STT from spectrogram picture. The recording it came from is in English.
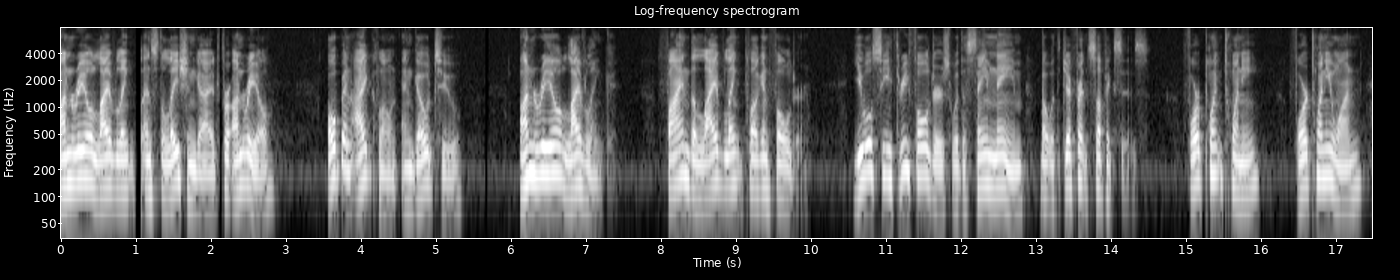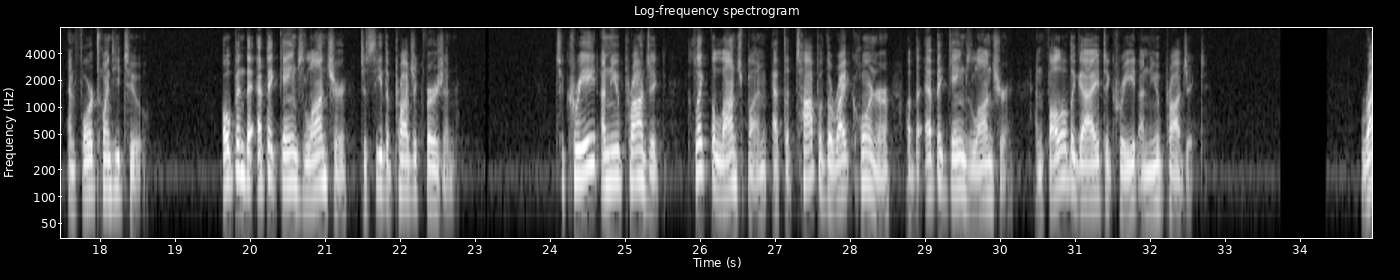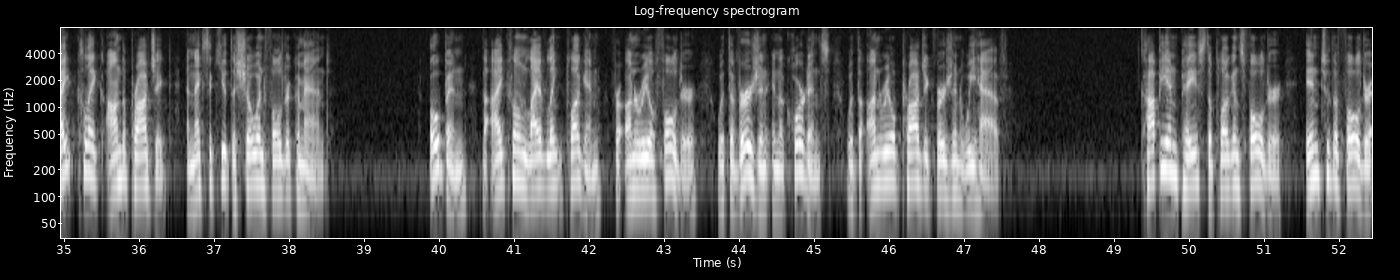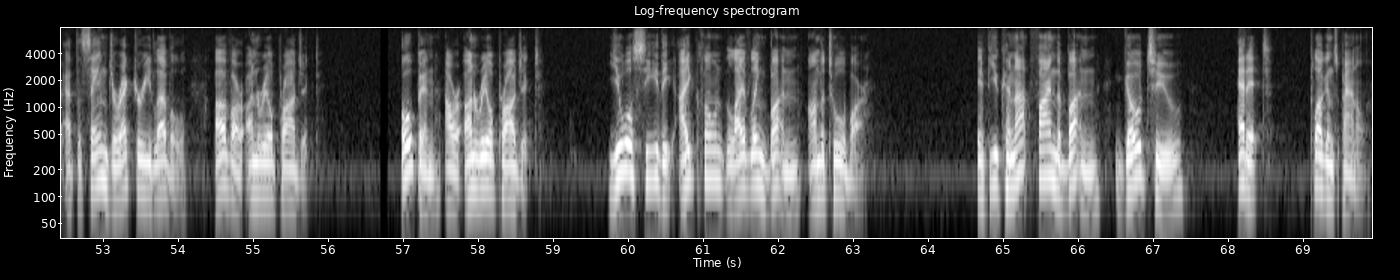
Unreal LiveLink installation guide for Unreal, open iClone and go to Unreal LiveLink. Find the LiveLink plugin folder. You will see three folders with the same name but with different suffixes 4.20, 421, and 422. Open the Epic Games launcher to see the project version. To create a new project, click the Launch button at the top of the right corner of the Epic Games launcher and follow the guide to create a new project. Right-click on the project and execute the Show in Folder command. Open the iClone LiveLink plugin for Unreal folder with the version in accordance with the Unreal project version we have. Copy and paste the plugin's folder into the folder at the same directory level of our Unreal project. Open our Unreal project. You will see the iClone LiveLink button on the toolbar. If you cannot find the button, go to Edit, Plugins panel.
